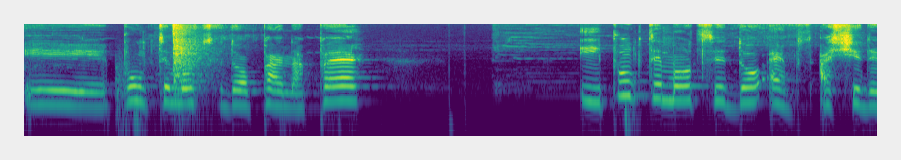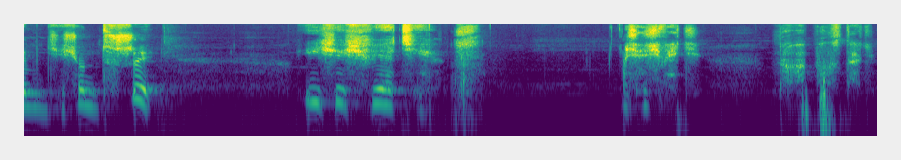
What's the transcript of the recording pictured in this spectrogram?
I punkty mocy do pana P. I punkty mocy do EMS, a 73. I się świeci. Się świeci. Nowa postać.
